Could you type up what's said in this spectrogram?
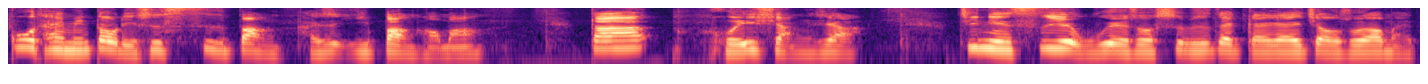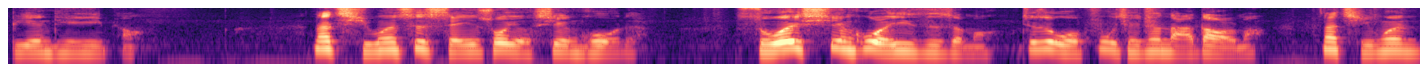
郭台铭到底是四棒还是一棒？好吗？大家回想一下，今年四月、五月的时候，是不是在该该叫说要买 BNT 疫苗？那请问是谁说有现货的？所谓现货的意思是什么？就是我付钱就拿到了嘛。那请问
